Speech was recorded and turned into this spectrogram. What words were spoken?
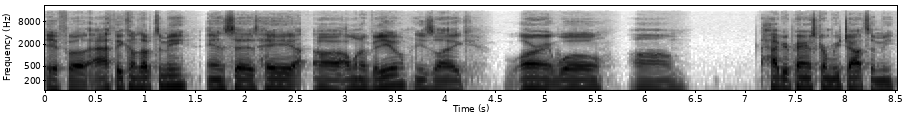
if a athlete comes up to me and says, hey, uh, I want a video, he's like, all right, well, um, have your parents come reach out to me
